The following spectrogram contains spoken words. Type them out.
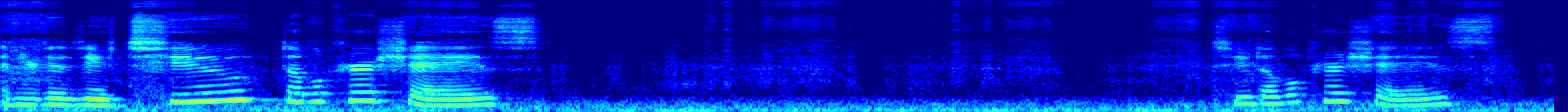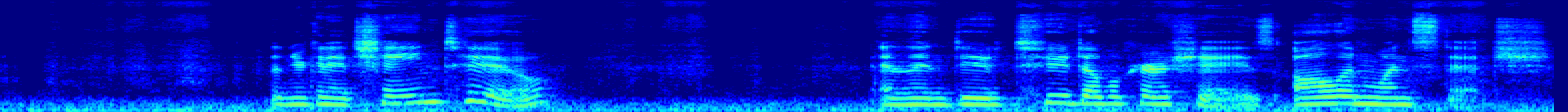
And you're gonna do two double crochets two double crochets, then you're going to chain two, and then do two double crochets all in one stitch.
